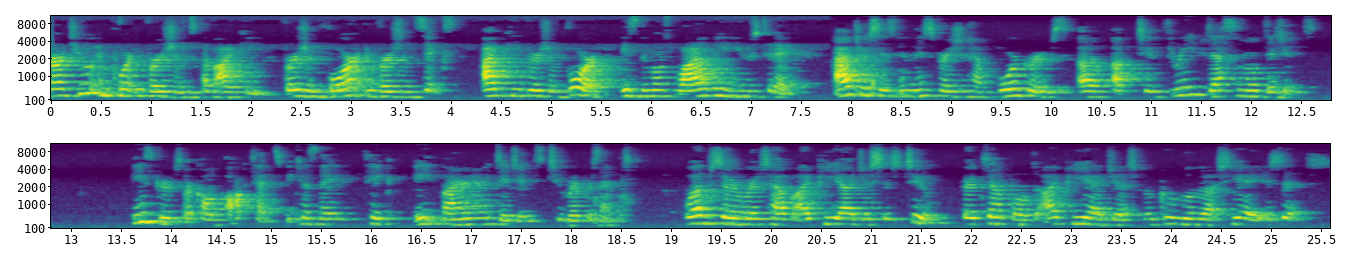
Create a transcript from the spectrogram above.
There are two important versions of IP, version 4 and version 6. IP version 4 is the most widely used today. Addresses in this version have four groups of up to three decimal digits. These groups are called octets because they take eight binary digits to represent. Web servers have IP addresses too. For example, the IP address for google.ca is this.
